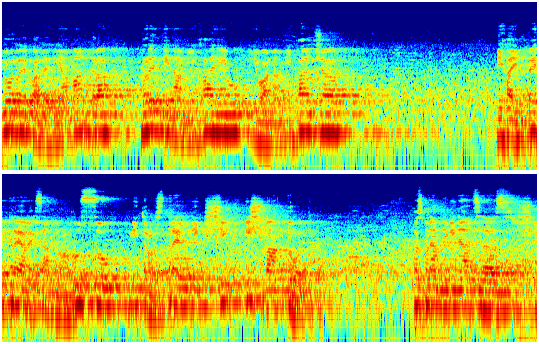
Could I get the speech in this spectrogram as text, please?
Fiore, Valeria Mandra, Florentina Mihaiu, Ioana Mihalcea, Mihai Petre, Alexandru Rusu, Mitro Strelnic și Ișvan Turc. Vă spuneam dimineață și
